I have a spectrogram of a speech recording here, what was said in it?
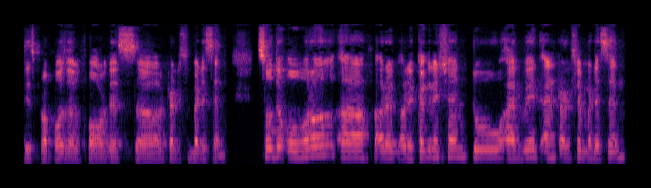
this proposal for this uh, traditional medicine. So the overall uh, recognition to Ayurveda and traditional medicine,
